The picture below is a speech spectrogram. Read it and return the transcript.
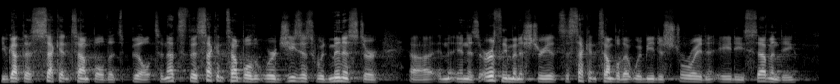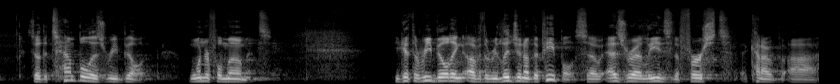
have got the second temple that's built, and that's the second temple where Jesus would minister uh, in, in his earthly ministry. It's the second temple that would be destroyed in AD 70. So the temple is rebuilt. Wonderful moments. You get the rebuilding of the religion of the people. So Ezra leads the first kind of uh,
